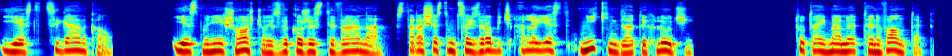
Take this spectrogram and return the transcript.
jest cyganką jest mniejszością, jest wykorzystywana, stara się z tym coś zrobić, ale jest nikim dla tych ludzi. Tutaj mamy ten wątek.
